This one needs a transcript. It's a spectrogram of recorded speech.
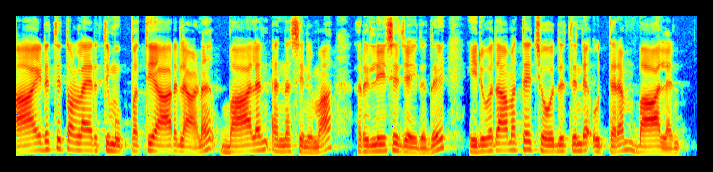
ആയിരത്തി തൊള്ളായിരത്തി മുപ്പത്തി ആറിലാണ് ബാലൻ എന്ന സിനിമ റിലീസ് ചെയ്തത്. ഇരുപതാമത്തെ ചോദ്യത്തിന്റെ ഉത്തരം ബാലൻ.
